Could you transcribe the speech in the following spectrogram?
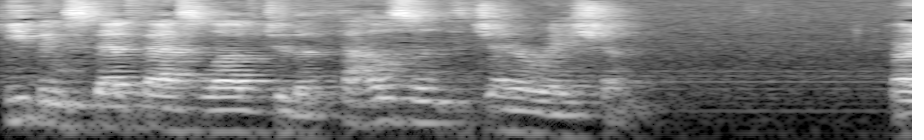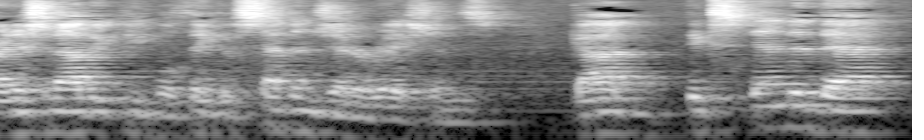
keeping steadfast love to the thousandth generation. Our Anishinaabe people think of seven generations. God extended that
